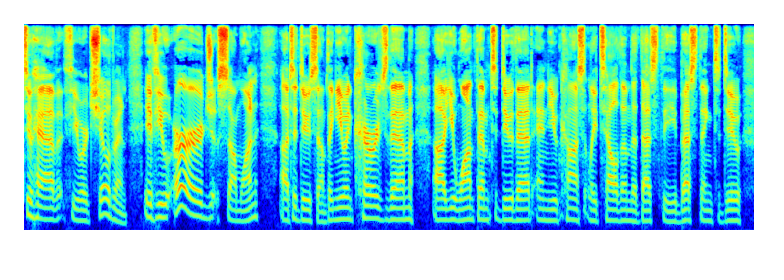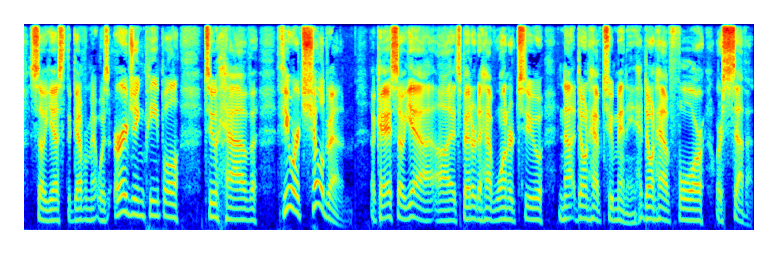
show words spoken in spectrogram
to have fewer children. If you urge someone uh, to do something, you encourage them, uh, you want them to do that, and you constantly tell them that that's the best thing to do. So, yes, the government was urging people to have fewer children. Okay, so yeah, uh, it's better to have one or two. Not don't have too many. Don't have four or seven.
